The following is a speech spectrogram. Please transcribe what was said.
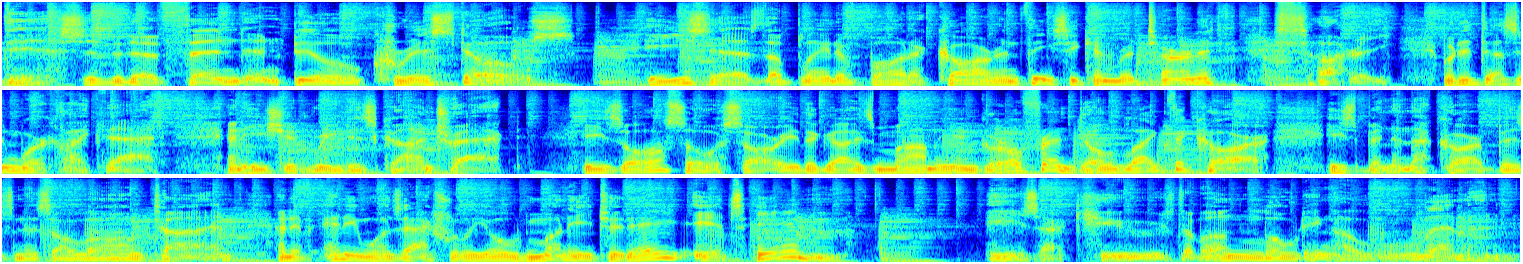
This is the defendant, Bill Christos. He says the plaintiff bought a car and thinks he can return it. Sorry, but it doesn't work like that, and he should read his contract. He's also sorry the guy's mommy and girlfriend don't like the car. He's been in the car business a long time, and if anyone's actually owed money today, it's him. He's accused of unloading a lemon.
